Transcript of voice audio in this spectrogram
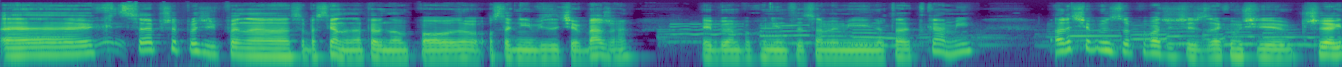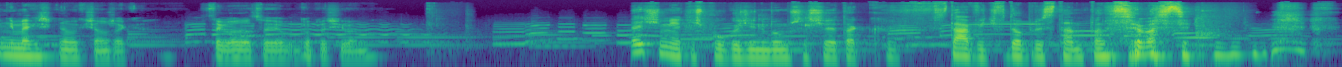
Eee, chcę przeprosić pana Sebastiana na pewno po ostatniej wizycie w barze, jak byłem pochłonięty samymi notatkami, ale chciałbym zobaczyć za jakąś, czy nie ma jakichś nowych książek z tego, o co ja go prosiłem. Dajcie mi jakieś pół godziny, bo muszę się tak wstawić w dobry stan, pan Sebastian.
